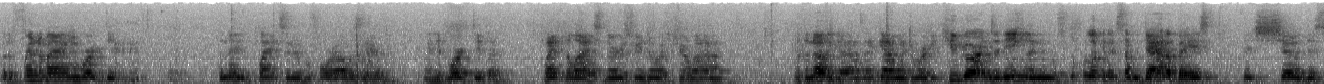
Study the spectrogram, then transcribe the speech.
But a friend of mine who worked at the Native Plant Center before I was there, and had worked at the Plant Delights Nursery in North Carolina with another guy. That guy went to work at Kew Gardens in England and was looking at some database that showed this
